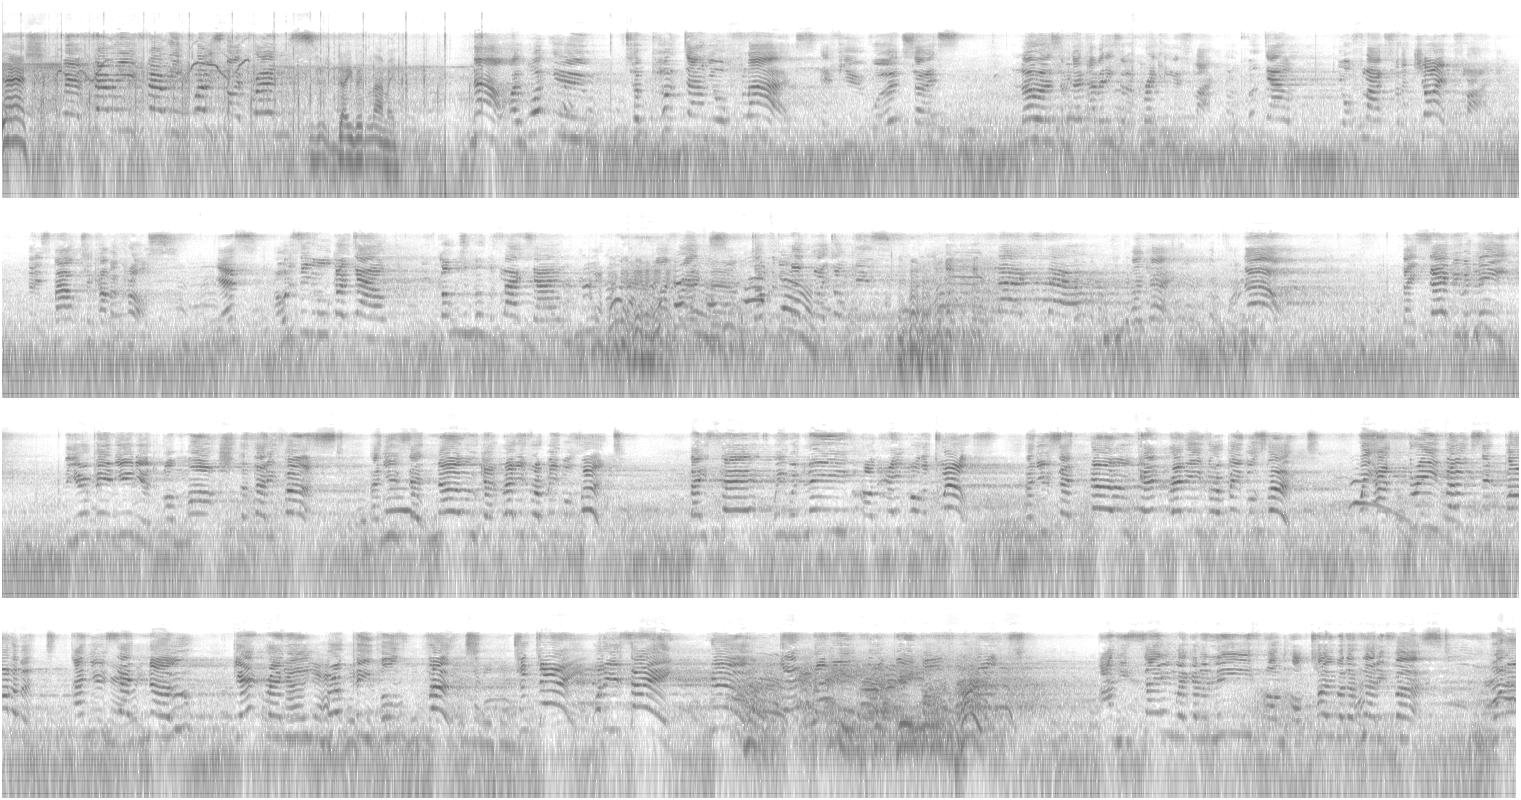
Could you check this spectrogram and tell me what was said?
Yes. We're very, very close, my friends. This is David Lammy. Now, I want you to put down your flags, if you would, so it's lower, so we don't have any sort of breaking this flag. You've got to put down your flags for the giant flag that is about to come across. Yes? I want to see them all go down. You've got to put the flags down. My friends, Okay. Now, they said we would leave the European Union on March the 31st. And you said, no, people's vote. And he's saying we're going to leave on October the 31st. What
